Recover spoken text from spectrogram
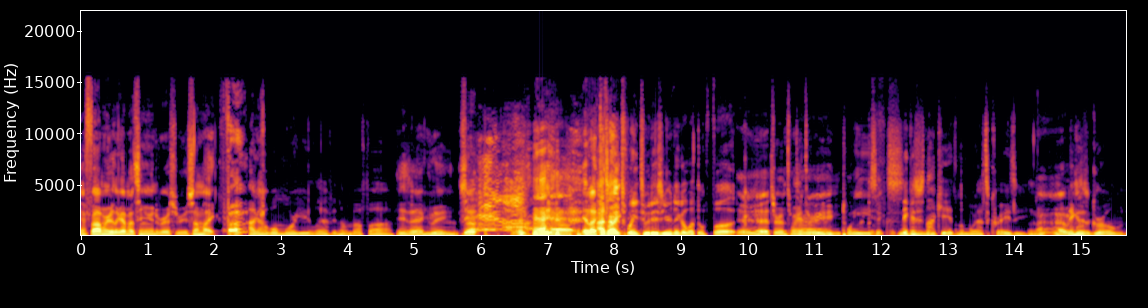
In five more years, I got my ten year anniversary, so I'm like, fuck. I got one more year left, and I'm about five. Exactly. Damn. So yeah, and like, I turned like, 22 this year, nigga. What the fuck? yeah, turn twenty three. Twenty six. Niggas is not kids no more. That's crazy. Nah, Niggas is grown.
